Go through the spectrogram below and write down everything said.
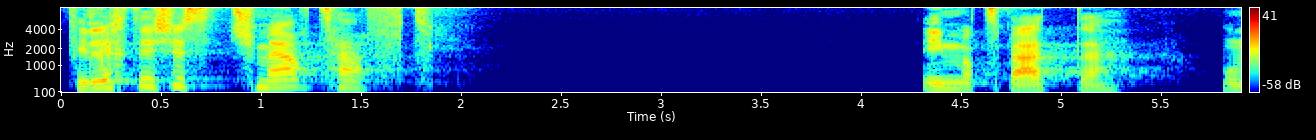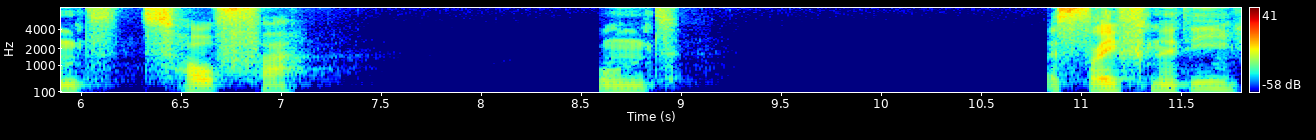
Vielleicht ist es schmerzhaft, immer zu beten und zu hoffen und es trifft nicht ein.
